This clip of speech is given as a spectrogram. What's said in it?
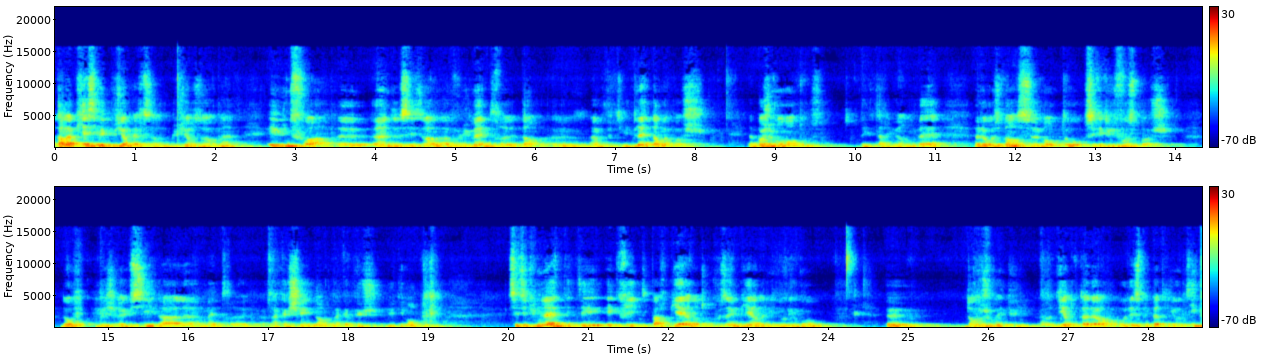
dans la pièce, il y avait plusieurs personnes, plusieurs hommes. Hein. et une fois, un de ces hommes a voulu mettre une lettre dans ma poche, la poche de mon manteau est arrivé en hiver. Malheureusement, ce manteau, c'était une fausse poche. Donc, j'ai réussi à la mettre, à cacher dans la capuche du manteau. C'était une lettre qui était écrite par Pierre, notre cousin Pierre de l'île d'Oléron, euh, dont j'aurais dû dire tout à l'heure à propos d'esprit patriotique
